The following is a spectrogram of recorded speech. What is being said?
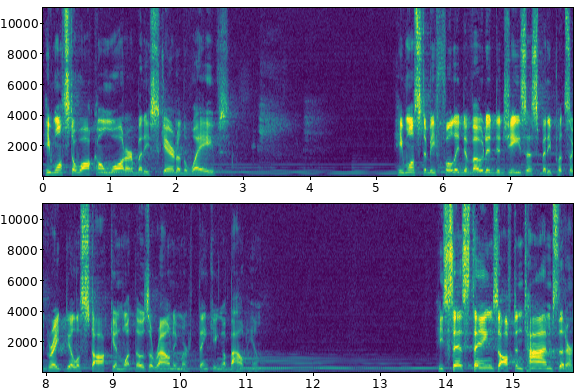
He wants to walk on water, but he's scared of the waves. He wants to be fully devoted to Jesus, but he puts a great deal of stock in what those around him are thinking about him. He says things oftentimes that are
